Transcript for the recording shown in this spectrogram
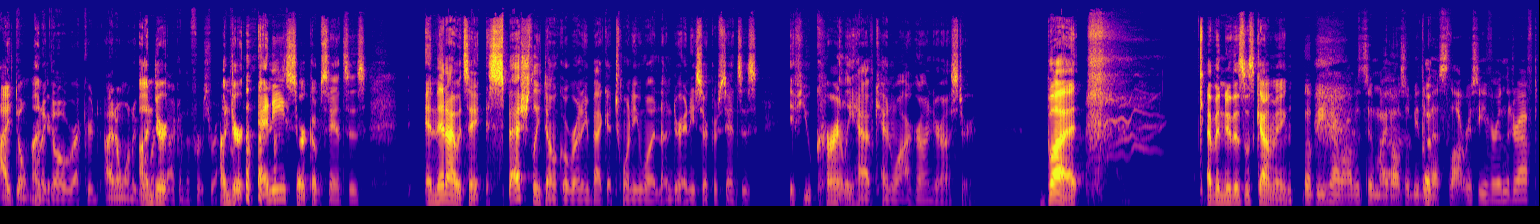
I don't want to go record. I don't want to go under- running back in the first round. under any circumstances. And then I would say especially don't go running back at 21 under any circumstances if you currently have Ken Walker on your roster. But Kevin knew this was coming. But Bijan Robinson might also be the But- best slot receiver in the draft.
